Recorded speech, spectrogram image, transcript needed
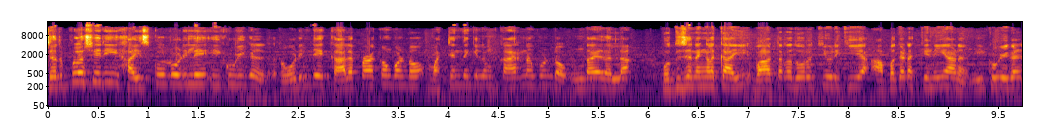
ചെർപ്പുളശ്ശേരി ഹൈസ്കൂൾ റോഡിലെ ഈ കുഴികൾ റോഡിന്റെ കാലപ്പഴക്കം കൊണ്ടോ മറ്റെന്തെങ്കിലും കാരണം കൊണ്ടോ ഉണ്ടായതല്ല. പൊതുജനങ്ങൾക്കായി വാട്ടർ അതോറിറ്റി ഒരുക്കിയ അപകട ഈ കുഴികൾ.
